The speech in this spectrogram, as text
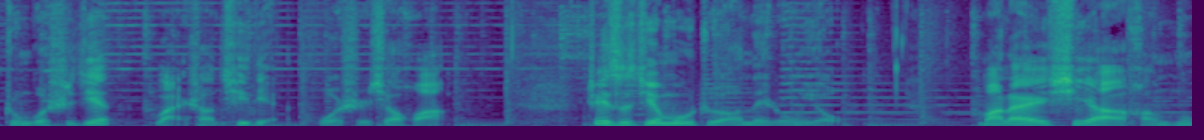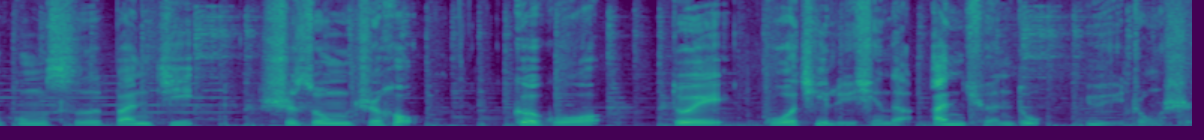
中国时间晚上七点。我是肖华。这次节目主要内容有：马来西亚航空公司班机失踪之后，各国对国际旅行的安全度予以重视；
